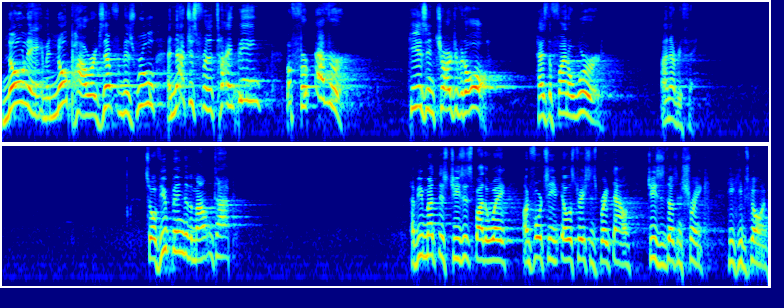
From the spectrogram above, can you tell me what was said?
no name and no power exempt from his rule, and not just for the time being, but forever. He is in charge of it all, has the final word on everything. So, have you been to the mountaintop? Have you met this Jesus? By the way, unfortunately, illustrations break down. Jesus doesn't shrink, he keeps going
